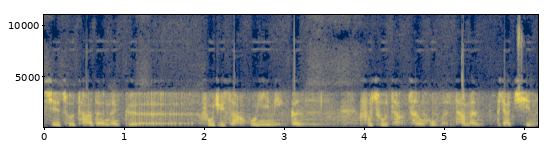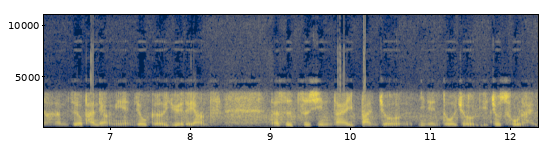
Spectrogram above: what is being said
协助他的那个副局长胡一鸣跟副处长陈虎门，他们比较轻啊，他们只有判两年六个月的样子。但是执行大概一半就一年多就也就出来了，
